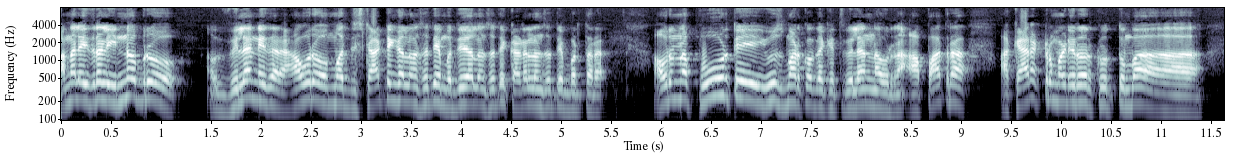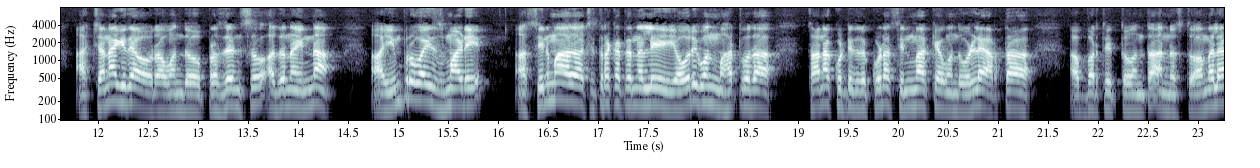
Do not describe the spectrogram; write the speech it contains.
ಆಮೇಲೆ ಇದರಲ್ಲಿ ಇನ್ನೊಬ್ಬರು ವಿಲನ್ ಇದ್ದಾರೆ. ಅವರು ಮಧ್ಯ ಸ್ಟಾರ್ಟಿಂಗಲ್ಲಿ ಒಂದು ಸತಿ ಮಧ್ಯದಲ್ಲಿ ಒಂದು ಸತಿ ಕಡಲ್ಲಿ ಬರ್ತಾರೆ. ಅವ್ರನ್ನ ಪೂರ್ತಿ ಯೂಸ್ ಮಾಡ್ಕೋಬೇಕಿತ್ತು ವಿಲನ್ ಅವ್ರನ್ನ. ಆ ಪಾತ್ರ, ಆ ಕ್ಯಾರೆಕ್ಟರ್ ಮಾಡಿರೋರು ತುಂಬ ಚೆನ್ನಾಗಿದೆ ಅವರ ಒಂದು ಪ್ರೆಸೆನ್ಸು ಅದನ್ನು ಇನ್ನು ಇಂಪ್ರೂವೈಸ್ ಮಾಡಿ ಸಿನಿಮಾ ಸಿನಿಮಾದ ಚಿತ್ರಕಥೆನಲ್ಲಿ ಅವರಿಗೊಂದು ಮಹತ್ವದ ಸ್ಥಾನ ಕೊಟ್ಟಿದ್ರು ಕೂಡ ಸಿನಿಮಾಕ್ಕೆ ಒಂದು ಒಳ್ಳೆಯ ಅರ್ಥ ಬರ್ತಿತ್ತು ಅಂತ ಅನ್ನಿಸ್ತು. ಆಮೇಲೆ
